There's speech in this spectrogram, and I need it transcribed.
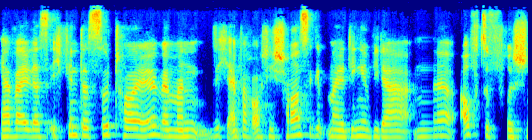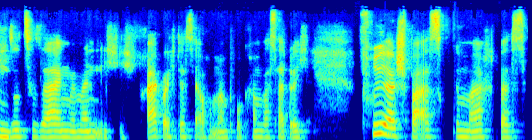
Ja, weil das, ich finde das so toll, wenn man sich einfach auch die Chance gibt, mal Dinge wieder ne, aufzufrischen, sozusagen. Wenn man, ich, ich frage euch das ja auch immer im Programm, was hat euch früher Spaß gemacht, was,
